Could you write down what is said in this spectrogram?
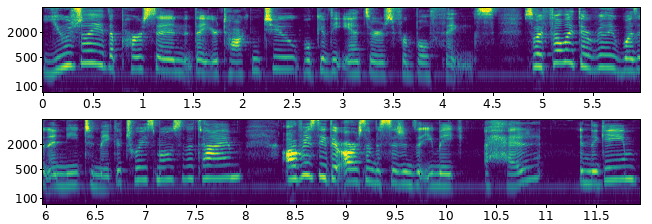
usually the person that you're talking to will give the answers for both things. So I felt like there really wasn't a need to make a choice most of the time. Obviously, there are some decisions that you make ahead in the game,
